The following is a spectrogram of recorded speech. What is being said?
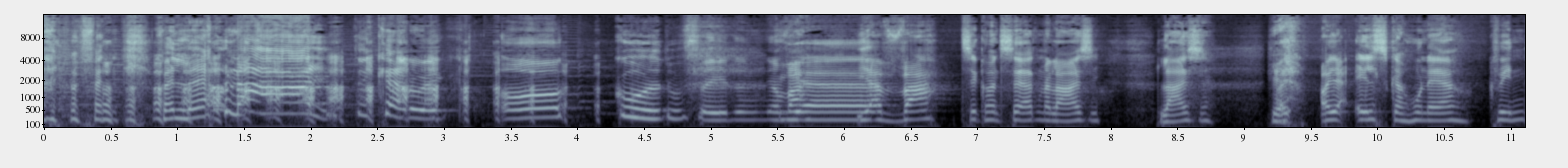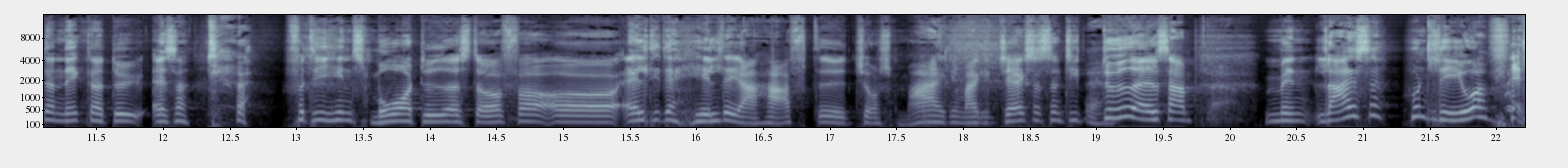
Nej, hvad? Hvad laver Nej, det kan du ikke. Åh, oh, Gud, du fedt. Jeg var, Ja. jeg var til koncert med Liza. Liza. Ja. Og, og jeg elsker, hun er kvinden, der nægter at dø. Altså, Ja. fordi hendes mor døde af stoffer, og alle de der helte, jeg har haft, uh, George Michael, Michael Jackson, sådan, de ja. døde alle sammen. Ja. Men Liza, hun lever, men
